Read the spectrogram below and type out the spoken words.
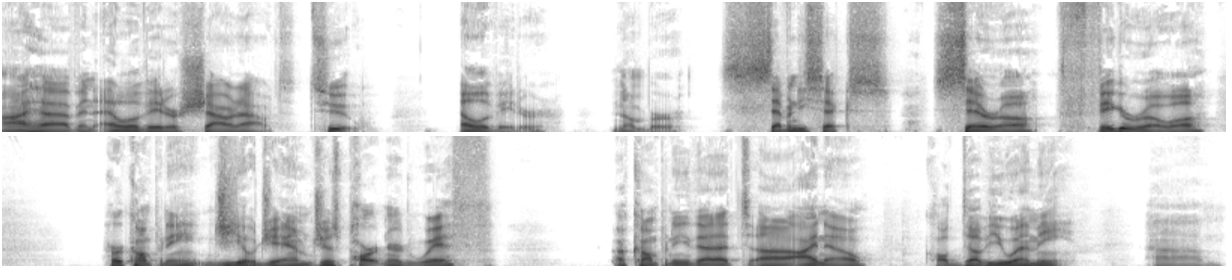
I have an elevator shout out to elevator number 76, Sarah Figueroa. Her company, GeoJam, just partnered with a company that uh, I know called WME. Um,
